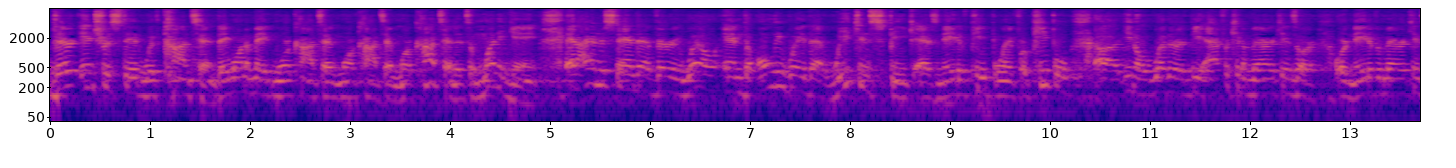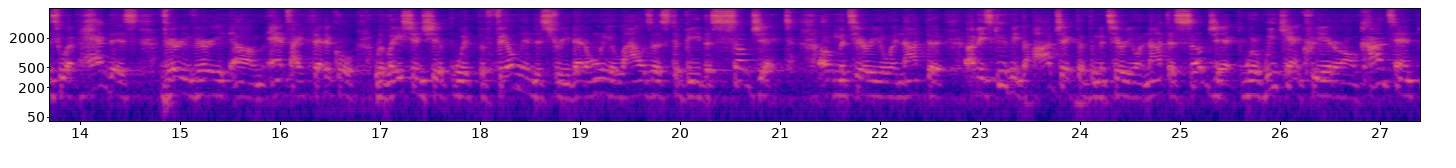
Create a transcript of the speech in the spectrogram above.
they're interested with content. They want to make more content, more content, more content. It's a money game. And I understand that very well. And the only way that we can speak as Native people and for people, uh, you know, whether it be African Americans or, or Native Americans who have had this very, very um, antithetical relationship with the film industry that only allows us to be the subject of material and not the, I mean, excuse me, the object of the material and not the subject where we can't create our own content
